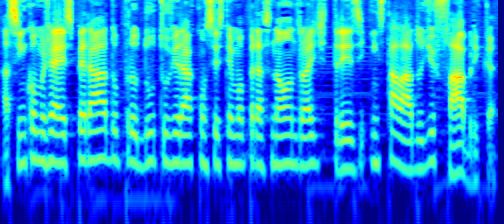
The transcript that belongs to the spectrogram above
Assim como já é esperado, o produto virá com sistema operacional Android 13 instalado de fábrica.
